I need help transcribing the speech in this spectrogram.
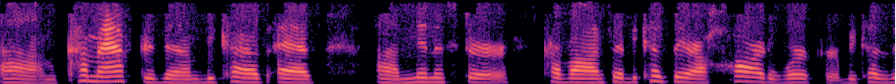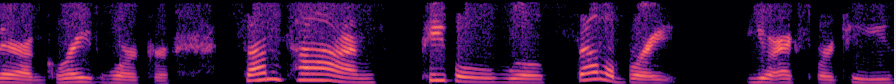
um, come after them because, as uh, Minister Carvon said, because they're a hard worker, because they're a great worker. Sometimes people will celebrate your expertise,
